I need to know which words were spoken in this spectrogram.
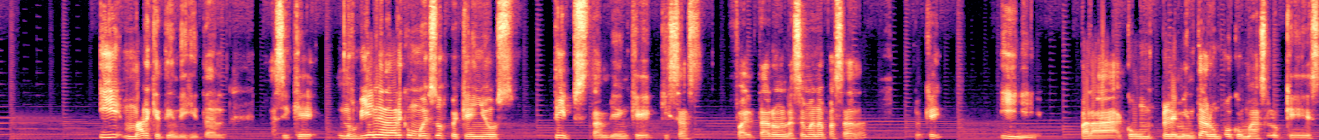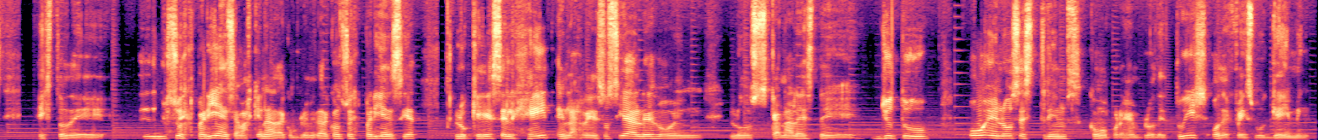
y marketing digital. Así que nos viene a dar como esos pequeños tips también que quizás faltaron la semana pasada, ¿ok? Y para complementar un poco más lo que es esto de su experiencia, más que nada, complementar con su experiencia lo que es el hate en las redes sociales o en los canales de YouTube o en los streams como por ejemplo de Twitch o de Facebook Gaming,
